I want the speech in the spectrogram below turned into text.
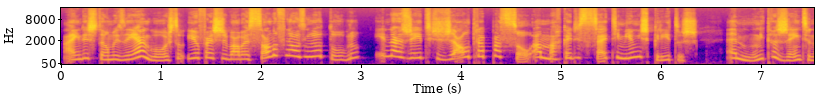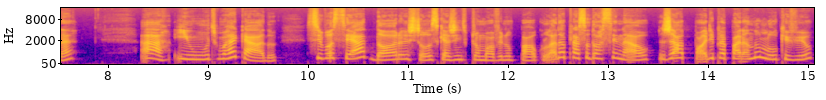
ainda estamos em agosto e o festival é só no finalzinho de outubro e a gente já ultrapassou a marca de 7 mil inscritos. É muita gente, né? Ah, e um último recado. Se você adora os shows que a gente promove no palco lá da Praça do Arsenal, já pode ir preparando o look, viu?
